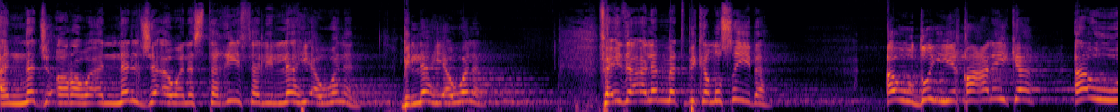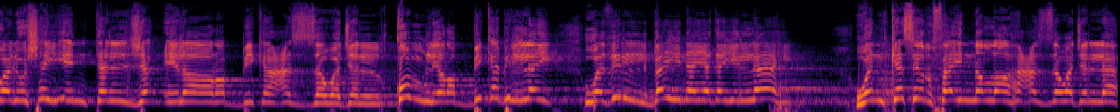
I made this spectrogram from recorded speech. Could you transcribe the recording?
أن نجأر وأن نلجأ ونستغيث لله أولا بالله أولا. فإذا ألمت بك مصيبة أو ضيق عليك أول شيء تلجأ إلى ربك عز وجل. قم لربك بالليل وذل بين يدي الله. وانكسر فإن الله عز وجل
